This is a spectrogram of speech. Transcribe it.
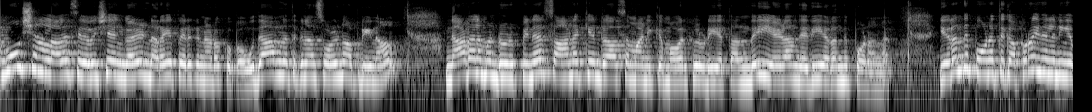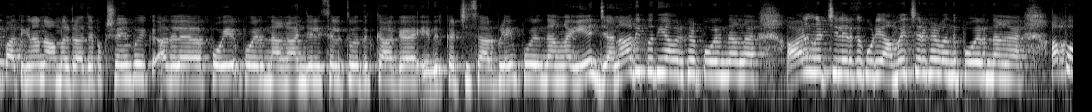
எமோஷனலால சில விஷயங்கள் நிறைய பேருக்கு நடக்கும். இப்போ உதாரணத்துக்கு நான் சொல்லணும் அப்படின்னா நாடாளுமன்ற உறுப்பினர் சாணக்கியன் ராசமாணிக்கம் அவர்களுடைய தந்தை ஏழாம் தேதி இறந்து போனாங்க. இறந்து போனதுக்கு அப்புறம் இதில் நீங்க பார்த்தீங்கன்னா நாமல் ராஜபக்ஷையும் போய் அதில் போய் போயிருந்தாங்க. அஞ்சலி செலுத்துவதற்காக எதிர்க்கட்சி சார்பிலையும் போயிருந்தாங்க. ஏன் ஜனாதிபதி அவர்கள் போயிருந்தாங்க? ஆளுங்கட்சியில் இருக்கக்கூடிய அமைச்சர்கள் வந்து போயிருந்தாங்க. அப்போ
